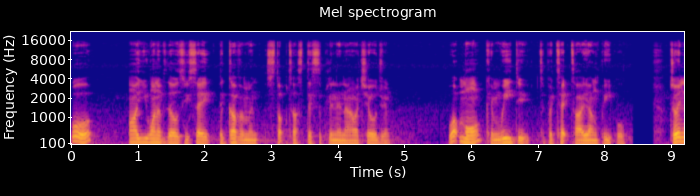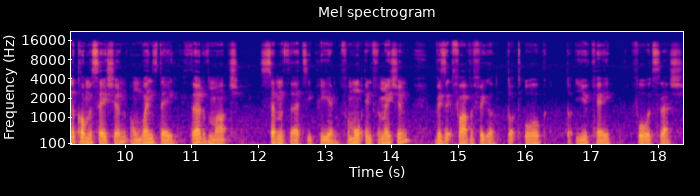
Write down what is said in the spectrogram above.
Or are you one of those who say the government stopped us disciplining our children? What more can we do to protect our young people? Join the conversation on Wednesday, 3rd of March, 7:30 p.m. For more information, visit fatherfigure.org.uk forward slash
